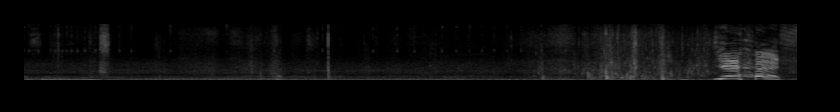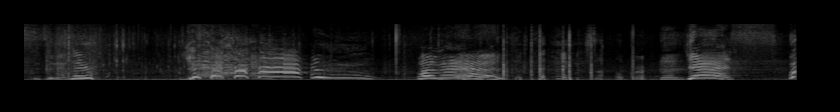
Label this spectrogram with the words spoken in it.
Nice and easy. Yes! is it in there? Yeah! My man! Thanks. Yes! Woo!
